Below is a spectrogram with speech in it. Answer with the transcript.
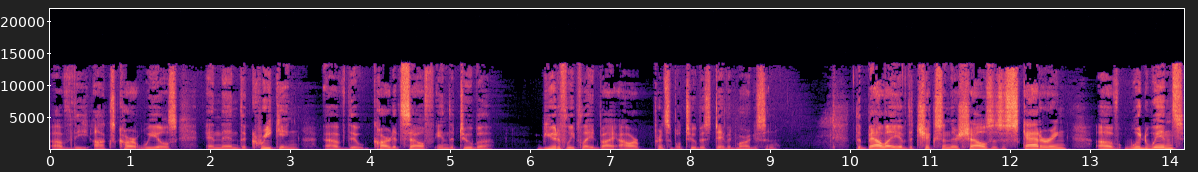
of the ox cart wheels, and then the creaking of the cart itself in the tuba, beautifully played by our principal tubist, David Margison. The ballet of the chicks and their shells is a scattering of woodwinds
